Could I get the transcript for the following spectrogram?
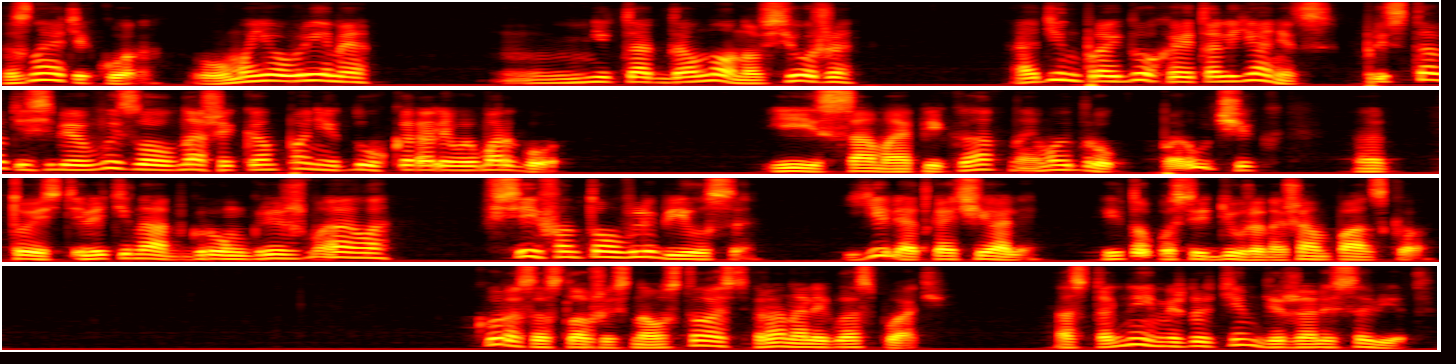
Знаете, Кор, в мое время, не так давно, но все же, один пройдоха-итальянец, представьте себе, вызвал в нашей компании дух королевы Марго. И самое пикантное, мой друг, поручик, э, то есть лейтенант Грум Грижмайла, В сей фантом влюбился. Еле откачали, и то после дюжины шампанского. Кора, сославшись на усталость, рано легла спать. Остальные, между тем, держали совет.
